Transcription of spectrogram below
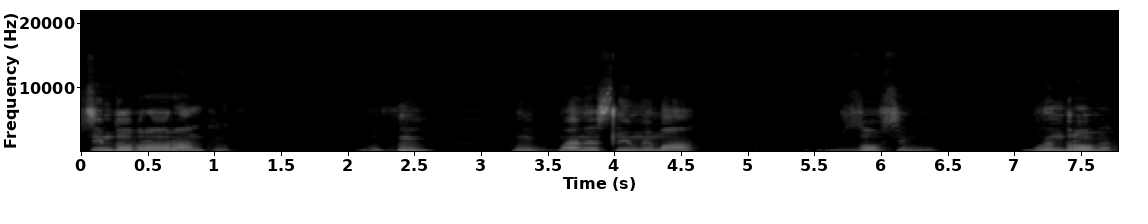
Всім доброго ранку. Ну, в мене слів нема. Зовсім Rover.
